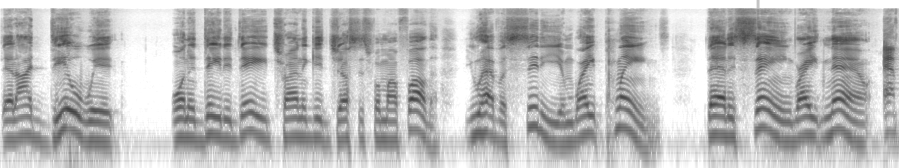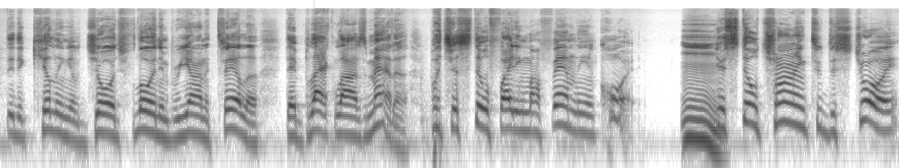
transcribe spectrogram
that I deal with on a day to day trying to get justice for my father. You have a city in White Plains that is saying right now, after the killing of George Floyd and Breonna Taylor, that Black Lives Matter, but you're still fighting my family in court. Mm. You're still trying to destroy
